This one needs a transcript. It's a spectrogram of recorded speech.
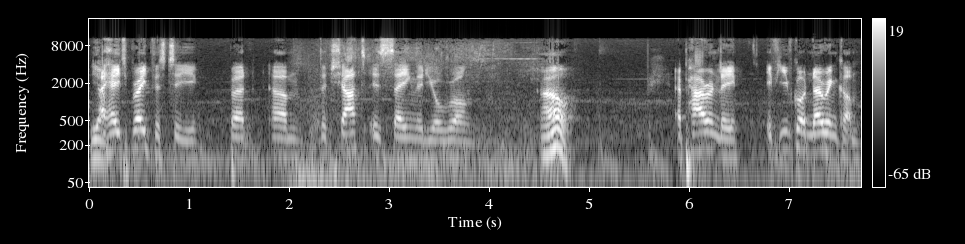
Yeah. I hate to break this to you, but um, the chat is saying that you're wrong. Oh, Apparently, if you've got no income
